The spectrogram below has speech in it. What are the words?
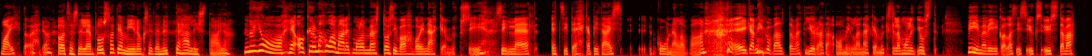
vaihtoehdon. Oot sä silleen plussat ja miinukset ja nyt tehdään listaa. Ja... No joo, ja kyllä mä huomaan, että mulla on myös tosi vahvoja näkemyksiä silleen, että, että sit ehkä pitäisi kuunnella vaan, eikä niin kuin välttämättä jyrätä omilla näkemyksillä. Mulla just viime viikolla siis yksi ystävä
